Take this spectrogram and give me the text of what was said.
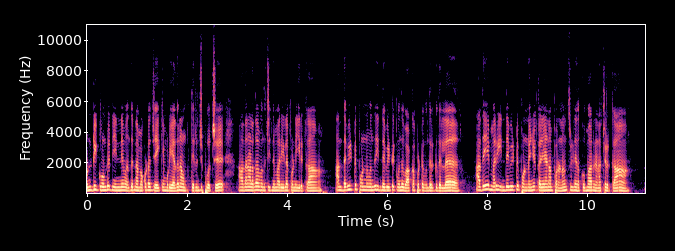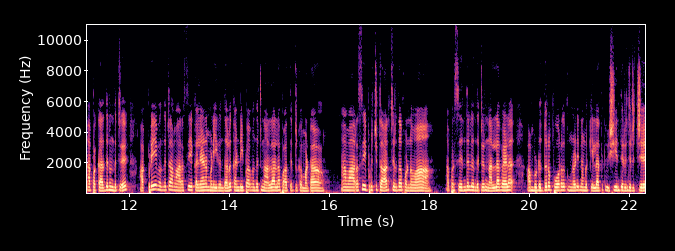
ஒண்டி கொண்டு நின்று வந்து நம்ம கூட ஜெயிக்க முடியாதுன்னு அவனுக்கு தெரிஞ்சு போச்சு. அதனால தான் வந்துட்டு இந்த மாதிரிலாம் பண்ணியிருக்கான் அந்த வீட்டு பொண்ணு வந்து இந்த வீட்டுக்கு வந்து வாக்கப்பட்டு வந்திருக்குதுல்ல. அதே மாதிரி இந்த வீட்டு பொண்ணையும் கல்யாணம் பண்ணணும்னு சொல்லி அந்த குமார் நினச்சிருக்கான் அப்போ கதிர் வந்துட்டு அப்படியே வந்துட்டு அவன் அரசியை கல்யாணம் பண்ணியிருந்தாலும் கண்டிப்பாக வந்துட்டு நல்லாலாம் பார்த்துட்டு இருக்க மாட்டான் அவன் அரசியை பிடிச்சி டார்ச்சர் தான் பண்ணுவான் அப்போ செந்தில் இருந்துட்டு நல்ல வேலை அம்புட்டு தூரம் போகிறதுக்கு முன்னாடி நமக்கு எல்லாத்துக்கும் விஷயம் தெரிஞ்சிருச்சு.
